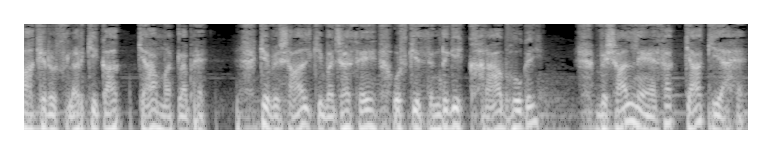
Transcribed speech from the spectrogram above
आखिर उस लड़की का क्या मतलब है कि विशाल की वजह से उसकी ज़िंदगी खराब हो गई? विशाल ने ऐसा क्या किया है?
